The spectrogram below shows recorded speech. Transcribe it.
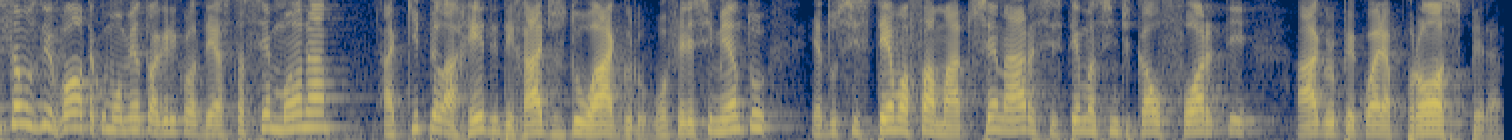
estamos de volta com o Momento Agrícola desta semana, aqui pela rede de rádios do Agro. O oferecimento é do Sistema Famato Senar, Sistema Sindical Forte agropecuária próspera.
